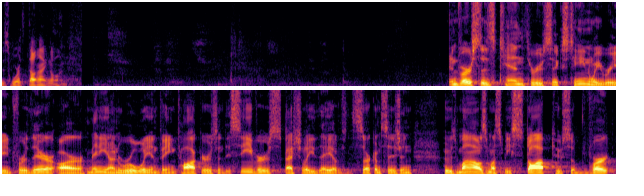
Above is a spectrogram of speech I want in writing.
is worth dying on. In verses 10 through 16, we read, For there are many unruly and vain talkers and deceivers, especially they of circumcision, whose mouths must be stopped, who subvert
